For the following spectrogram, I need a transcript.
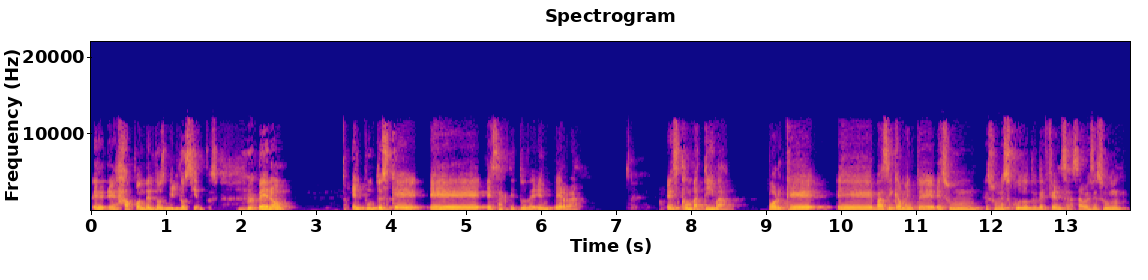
eh, en Japón del 2200. Pero el punto es que eh, esa actitud en perra es combativa porque eh, básicamente es un, es un escudo de defensa, sabes? Es un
